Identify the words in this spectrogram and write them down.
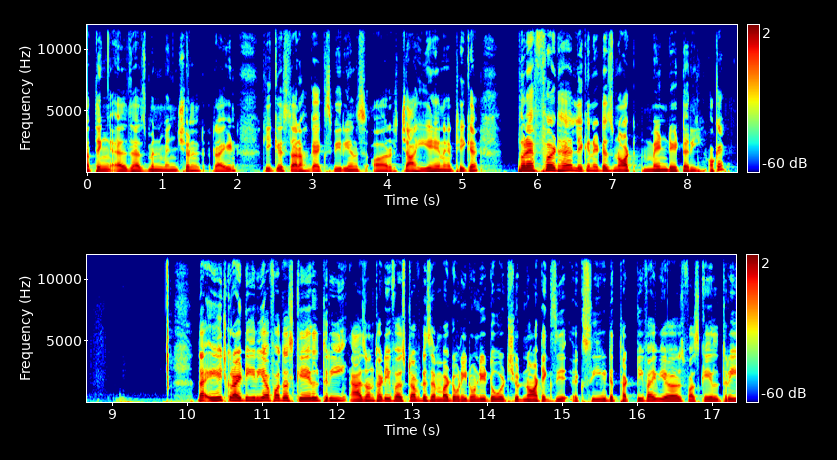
nothing else has been mentioned right कि किस तरह का एक्सपीरियंस और चाहिए इन्हें ठीक है प्रेफर्ड है लेकिन इट इज़ नॉट मैंडेटरी ओके The age criteria for the scale 3 as on 31st of December 2022, it should not ex exceed 35 years for scale 3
